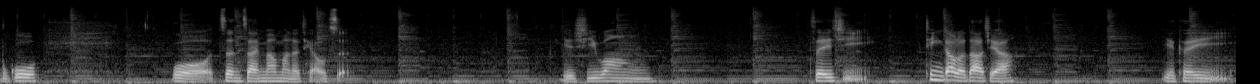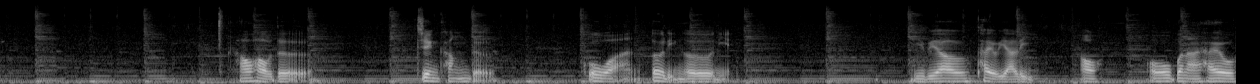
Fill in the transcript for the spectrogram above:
不过我正在慢慢的调整，也希望。这一集听到了，大家也可以好好的、健康的过完二零二二年，也不要太有压力哦哦。我本来还有，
